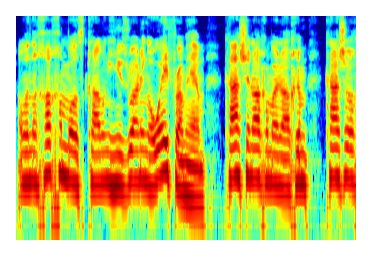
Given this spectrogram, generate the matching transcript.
and when the Chacham was coming, he was running away from him. Kasha Nachim, Kasha.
